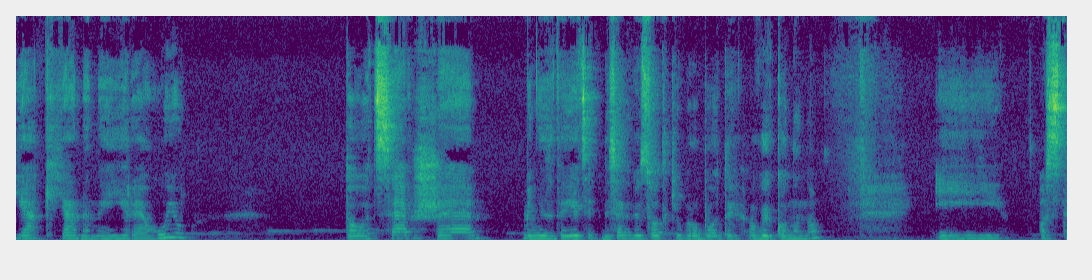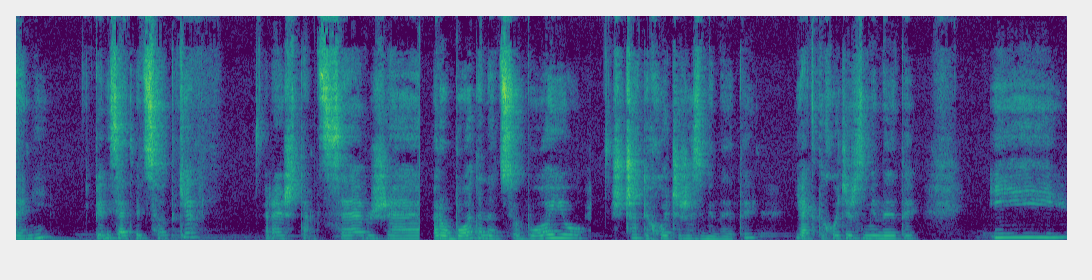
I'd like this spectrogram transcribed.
як я на неї реагую, то це вже, мені здається, 50% роботи виконано. І останні 50% решта це вже робота над собою, що ти хочеш змінити, як ти хочеш змінити, і,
